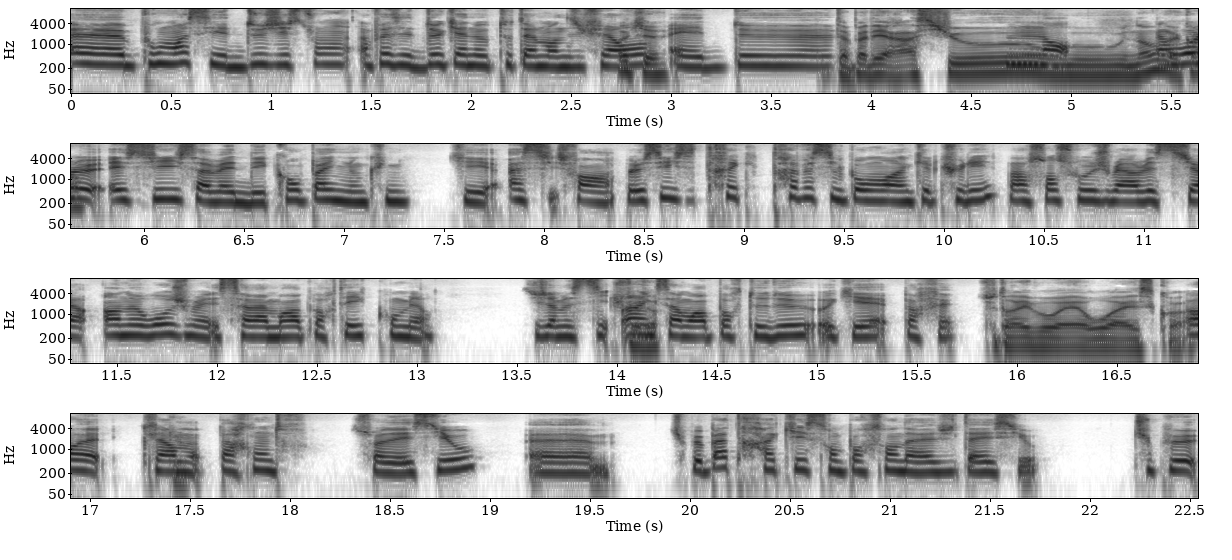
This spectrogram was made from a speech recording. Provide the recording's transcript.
Euh, pour moi, c'est deux gestions, en fait, c'est deux canaux totalement différents Ok. et deux, T'as pas des ratios Non. ou non En gros, le SI, ça va être des campagnes, donc une qui est assez, enfin, le SI, c'est très, très facile pour moi à calculer, dans le sens où je vais investir un euro, je vais, ça va me rapporter combien? Si j'investis un et que ça me rapporte deux, ok, parfait. Tu drives au ROAS quoi. Ouais, clairement. Par contre, sur les SEO, euh, tu peux pas traquer 100% des résultats SEO. Tu peux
